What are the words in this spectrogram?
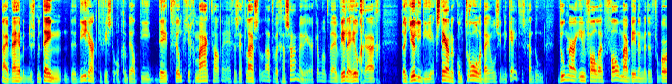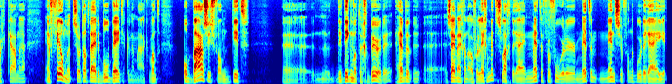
Nou, wij hebben dus meteen de dierenactivisten opgebeld die dit filmpje gemaakt hadden en gezegd: luister, laten we gaan samenwerken, want wij willen heel graag dat jullie die externe controle bij ons in de ketens gaan doen. Doe maar invallen, val maar binnen met een verborgen camera en film het, zodat wij de boel beter kunnen maken. Want op basis van dit, uh, de dingen wat er gebeurde, hebben, uh, zijn wij gaan overleggen met de slachterij, met de vervoerder, met de mensen van de boerderijen,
